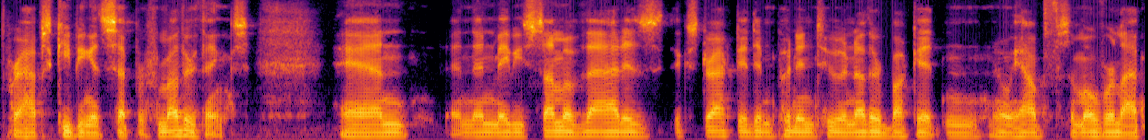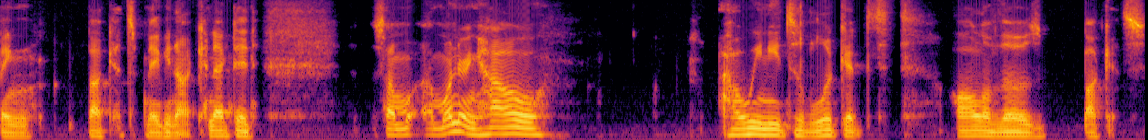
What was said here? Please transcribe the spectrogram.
perhaps keeping it separate from other things, and and then maybe some of that is extracted and put into another bucket and you know, we have some overlapping buckets maybe not connected. So I'm, I'm wondering how how we need to look at all of those buckets.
